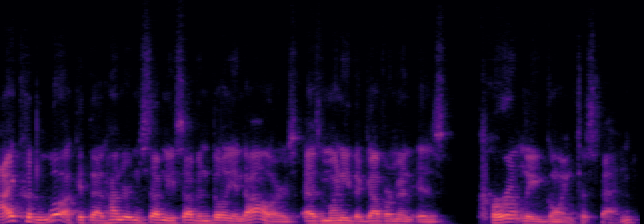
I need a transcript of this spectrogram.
I could look at that $177 billion as money the government is currently going to spend,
